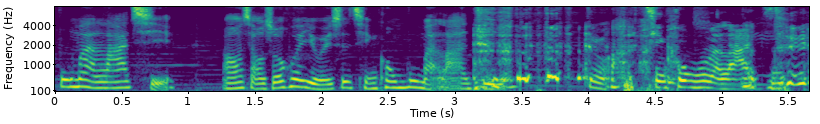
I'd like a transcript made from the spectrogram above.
布幔拉起。然后小时候会以为是晴空布满垃圾，对吗？晴空布满垃圾。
